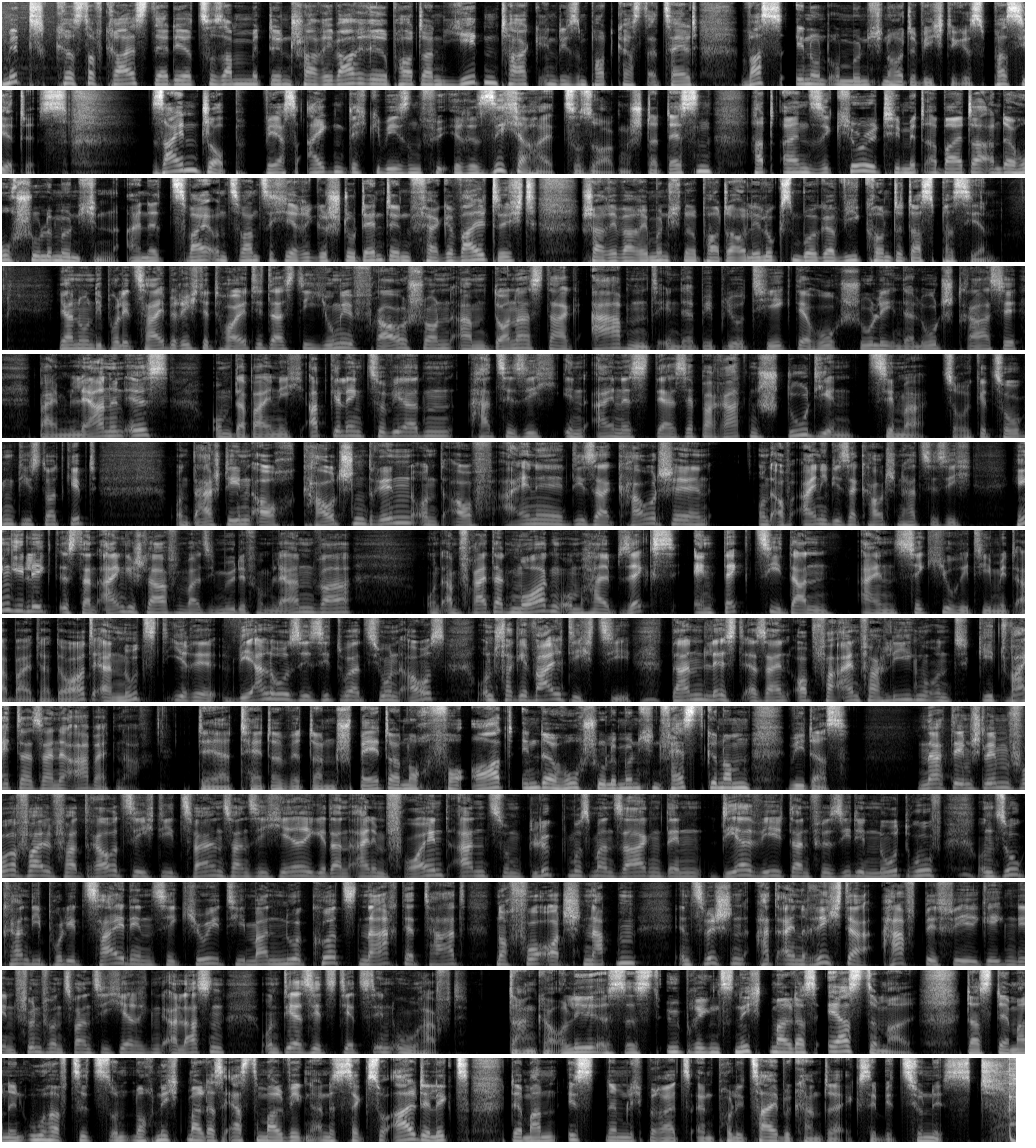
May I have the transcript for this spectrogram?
Mit Christoph Kreis, der dir zusammen mit den Charivari-Reportern jeden Tag in diesem Podcast erzählt, was in und um München heute Wichtiges passiert ist. Sein Job wäre es eigentlich gewesen, für ihre Sicherheit zu sorgen. Stattdessen hat ein Security-Mitarbeiter an der Hochschule München eine 22-jährige Studentin vergewaltigt. Charivari München-Reporter Olli Luxemburger, wie konnte das passieren? Ja, nun, die Polizei berichtet heute, dass die junge Frau schon am Donnerstagabend in der Bibliothek der Hochschule in der Lotstraße beim Lernen ist. Um dabei nicht abgelenkt zu werden, hat sie sich in eines der separaten Studienzimmer zurückgezogen, die es dort gibt. Und da stehen auch Couchen drin und auf eine dieser Couchen und auf eine dieser Couchen hat sie sich hingelegt, ist dann eingeschlafen, weil sie müde vom Lernen war. Und am Freitagmorgen um halb sechs entdeckt sie dann ein Security-Mitarbeiter dort. Er nutzt ihre wehrlose Situation aus und vergewaltigt sie. Dann lässt er sein Opfer einfach liegen und geht weiter seiner Arbeit nach. Der Täter wird dann später noch vor Ort in der Hochschule München festgenommen. Wie das? Nach dem schlimmen Vorfall vertraut sich die 22-Jährige dann einem Freund an. Zum Glück muss man sagen, denn der wählt dann für sie den Notruf und so kann die Polizei den Security-Mann nur kurz nach der Tat noch vor Ort schnappen. Inzwischen hat ein Richter Haftbefehl gegen den 25-Jährigen erlassen und der sitzt jetzt in U-Haft. Danke, Olli. Es ist übrigens nicht mal das erste Mal, dass der Mann in U-Haft sitzt und noch nicht mal das erste Mal wegen eines Sexualdelikts. Der Mann ist nämlich bereits ein polizeibekannter Exhibitionist.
